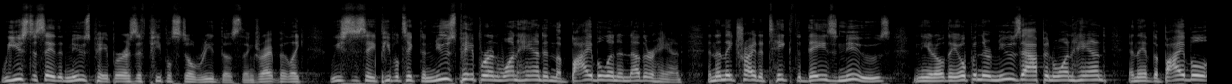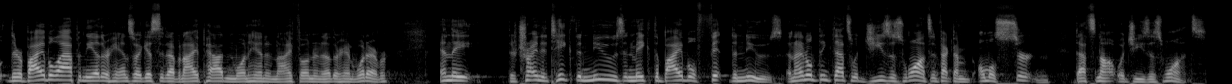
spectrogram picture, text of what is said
we used to say the newspaper as if people still read those things, right? But like, we used to say people take the newspaper in one hand and the Bible in another hand. And then they try to take the day's news, and you know, they open their news app in one hand and they have the Bible, their Bible app in the other hand. So I guess they'd have an iPad in one hand and an iPhone in another hand, whatever. And they, they're trying to take the news and make the Bible fit the news. And I don't think that's what Jesus wants. In fact, I'm almost certain that's not what Jesus wants.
